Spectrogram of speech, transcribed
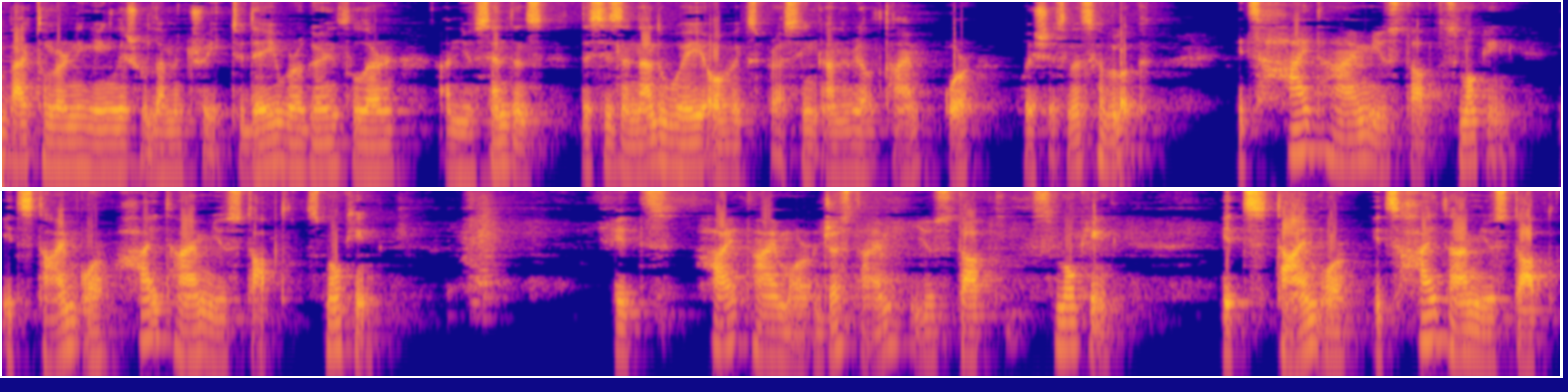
back to Learning English with Lemon Tree. Today we're going to learn a new sentence. This is another way of expressing unreal time or wishes. Let's have a look. It's high time you stopped smoking. It's time or high time you stopped smoking. It's high time or just time you stopped smoking. It's time or it's high time you stopped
